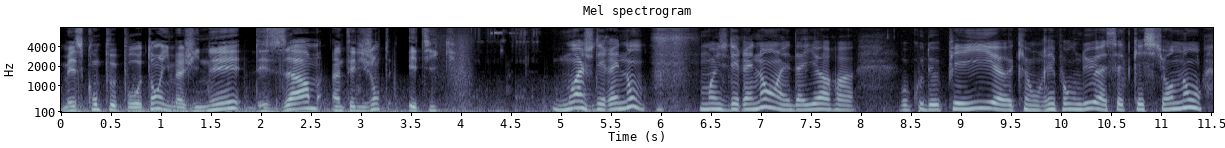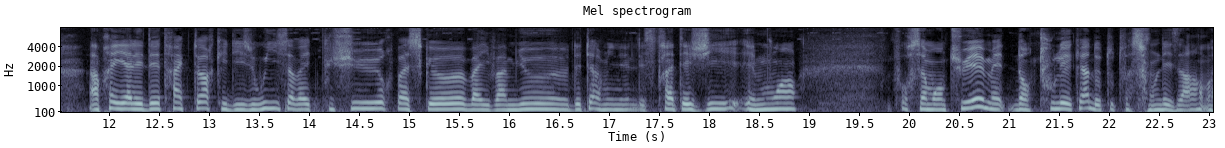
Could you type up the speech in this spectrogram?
mais est-ce qu'on peut pour autant imaginer des armes intelligentes éthiques? Moi, je dirais non. Moi, je dirais non. Et d'ailleurs, euh, beaucoup de pays euh, qui ont répondu à cette question non. Après, il y a les détracteurs qui disent oui, ça va être plus sûr parce que bah, il va mieux déterminer les stratégies et moins forcément tuer. Mais dans tous les cas, de toute façon, les armes,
